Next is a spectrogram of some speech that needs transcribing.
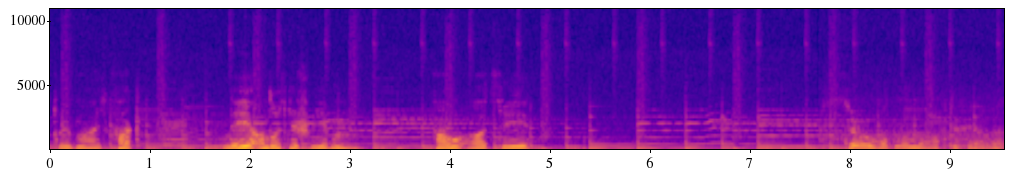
Drüben heißt Fuck. Nee, anders geschrieben. VAC. So, warten wir mal auf die Fähre.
